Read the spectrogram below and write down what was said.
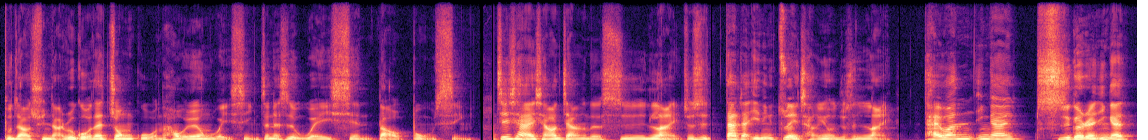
不知道去哪。如果我在中国，然后我又用微信，真的是危险到不行。接下来想要讲的是 Line，就是大家一定最常用的就是 Line。台湾应该十个人应该。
